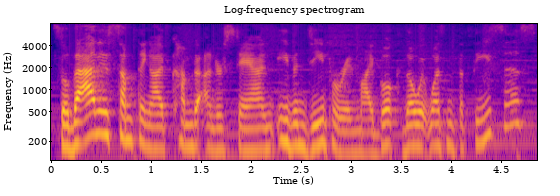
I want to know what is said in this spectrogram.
So that is something I've come to understand even deeper in my book, though it wasn't the thesis.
